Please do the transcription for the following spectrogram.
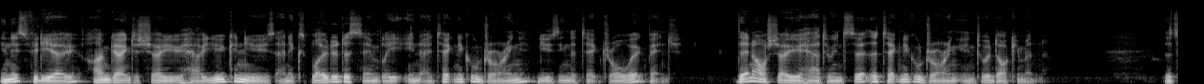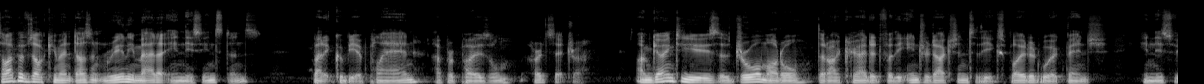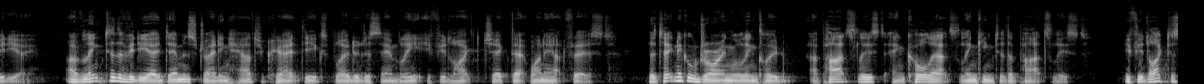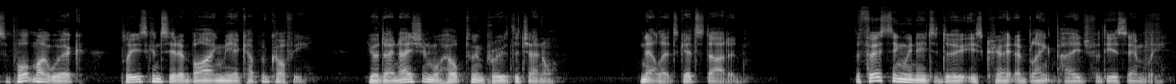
In this video, I'm going to show you how you can use an exploded assembly in a technical drawing using the TechDraw workbench. Then I'll show you how to insert the technical drawing into a document. The type of document doesn't really matter in this instance, but it could be a plan, a proposal, or etc. I'm going to use a draw model that I created for the introduction to the exploded workbench in this video. I've linked to the video demonstrating how to create the exploded assembly if you'd like to check that one out first. The technical drawing will include a parts list and callouts linking to the parts list. If you'd like to support my work, please consider buying me a cup of coffee. Your donation will help to improve the channel. Now let's get started. The first thing we need to do is create a blank page for the assembly.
